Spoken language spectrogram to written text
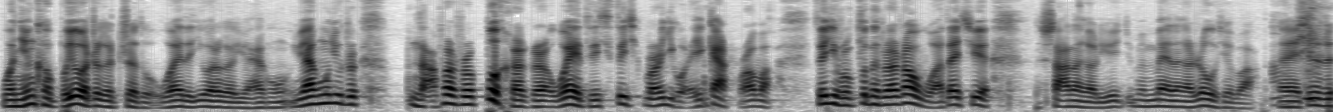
我宁可不要这个制度，我也得要这个员工。员工就是哪怕说不合格，我也得最起码有人干活吧。最起码不能说让我再去杀那个驴卖那个肉去吧？哎，就是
